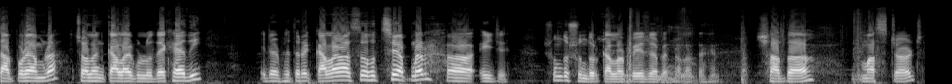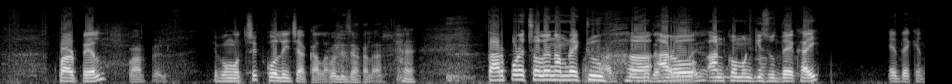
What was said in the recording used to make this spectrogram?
তারপরে আমরা চলেন কালারগুলো দেখা দিই। এটার ভেতরে কালার আছে হচ্ছে আপনার এই যে সুন্দর সুন্দর কালার পেয়ে যাবেন। কালার দেখেন। সাদা। Mustard purple purple. এবং হচ্ছে কলিজা কালার। কলিজা কালার। হ্যাঁ। তারপরে চলেন আমরা একটু আর আনকমন কিছু দেখাই। এ দেখেন।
